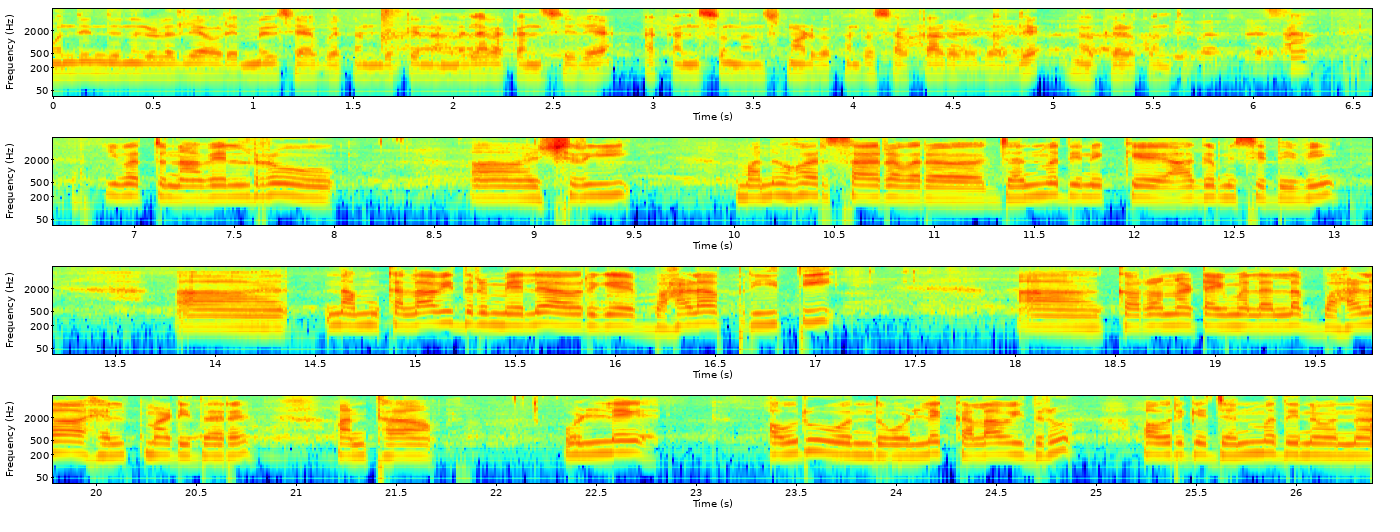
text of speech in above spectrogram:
ಮುಂದಿನ ದಿನಗಳಲ್ಲಿ ಅವ್ರು ಎಂ ಎಲ್ ಸಿ ಆಗಬೇಕಂದ್ಬಿಟ್ಟು ನಮ್ಮೆಲ್ಲರ ಕನಸಿದೆ. ಆ ಕನಸು ನನಸು ಮಾಡಬೇಕಂತ ಸರ್ಕಾರದಲ್ಲಿ ನಾವು ಕೇಳ್ಕೊತೀವಿ. ಇವತ್ತು ನಾವೆಲ್ಲರೂ ಶ್ರೀ ಮನೋಹರ್ ಸರ್ ಅವರ ಜನ್ಮದಿನಕ್ಕೆ ಆಗಮಿಸಿದ್ದೀವಿ. ನಮ್ಮ ಕಲಾವಿದರ ಮೇಲೆ ಅವರಿಗೆ ಬಹಳ ಪ್ರೀತಿ. ಕೊರೋನಾ ಟೈಮಲ್ಲೆಲ್ಲ ಬಹಳ ಹೆಲ್ಪ್ ಮಾಡಿದ್ದಾರೆ. ಅಂಥ ಒಳ್ಳೆ, ಅವರು ಒಂದು ಒಳ್ಳೆ ಕಲಾವಿದರು. ಅವರಿಗೆ ಜನ್ಮದಿನವನ್ನು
